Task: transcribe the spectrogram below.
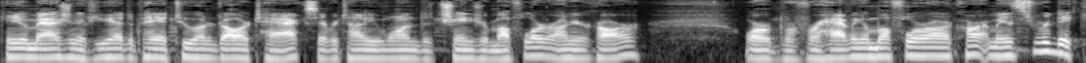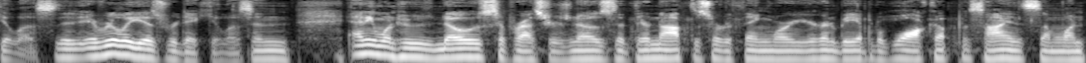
Can you imagine if you had to pay a two hundred dollar tax every time you wanted to change your muffler on your car, or for having a muffler on a car? I mean, it's ridiculous. It really is ridiculous. And anyone who knows suppressors knows that they're not the sort of thing where you're going to be able to walk up behind someone,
